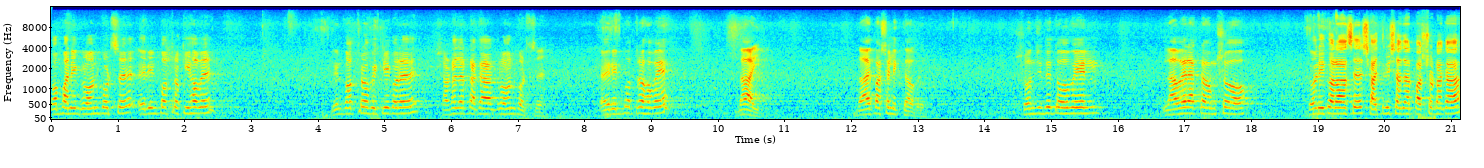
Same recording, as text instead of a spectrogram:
কোম্পানি গ্রহণ করছে। এই ঋণপত্র কি হবে? ঋণপত্র বিক্রি করে ষাট হাজার টাকা গ্রহণ করছে। এই ঋণপত্র হবে দায়। দায় পাশে লিখতে হবে। সঞ্চিত তহবিল লাভের একটা অংশ তৈরি করা আছে সাঁত্রিশ হাজার পাঁচশো টাকা।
